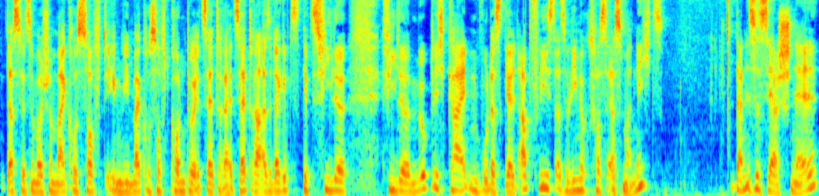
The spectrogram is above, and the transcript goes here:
dass wir zum Beispiel Microsoft irgendwie Microsoft-Konto etc. etc. Also da gibt es viele, viele Möglichkeiten, wo das Geld abfließt. Also Linux kostet erstmal nichts dann ist es sehr schnell.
